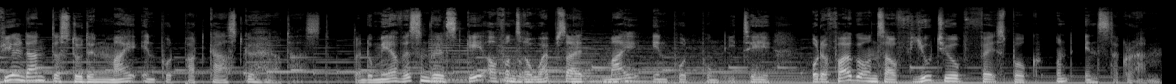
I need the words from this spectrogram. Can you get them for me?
Vielen Dank, dass du den My Input Podcast gehört hast. Wenn du mehr wissen willst, geh auf unsere Website myinput.it oder folge uns auf YouTube, Facebook und Instagram.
